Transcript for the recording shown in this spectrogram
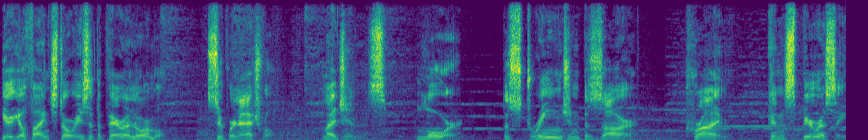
Here you'll find stories of the paranormal, supernatural, legends, lore, the strange and bizarre, crime, conspiracy,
